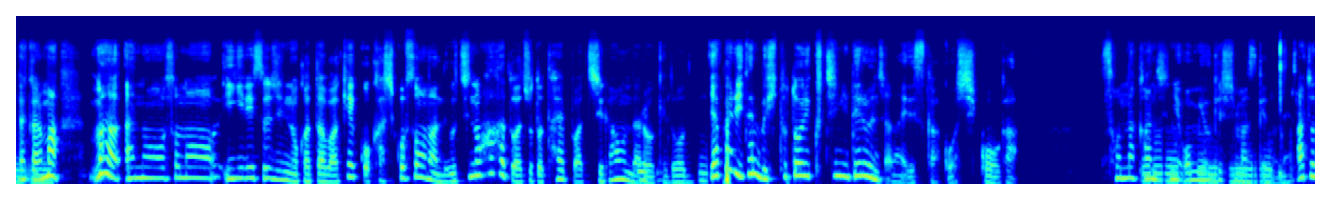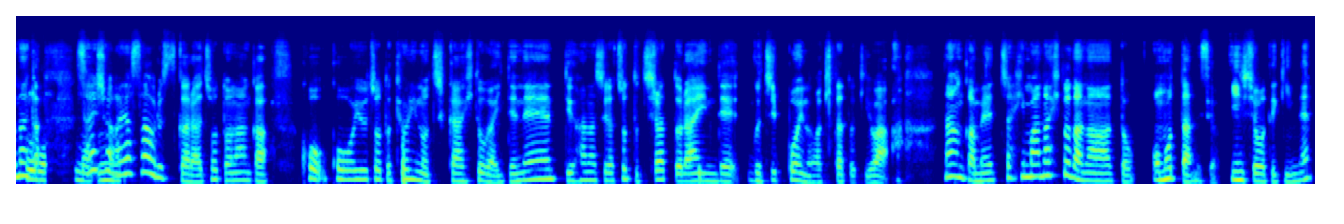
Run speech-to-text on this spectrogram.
だからまあまああのそのイギリス人の方は結構賢そうなんでうちの母とはちょっとタイプは違うんだろうけど、うん。やっぱり全部一通り口に出るんじゃないですかこう思考が。そんな感じにお見受けしますけどね。あとなんか最初うんアヤサウルスからちょっとなんかこうこういうちょっと距離の近い人がいてねっていう話がちょっとちらっと LINE で愚痴っぽいのが来た時はあなんかめっちゃ暇な人だなと思ったんですよ印象的にね。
